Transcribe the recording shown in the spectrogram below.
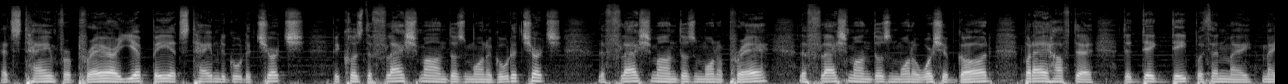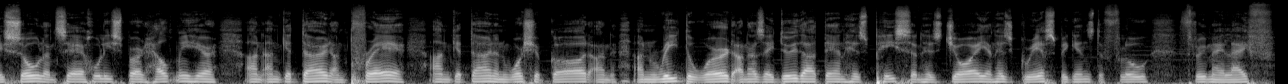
it's time for prayer. Yippee, it's time to go to church. Because the flesh man doesn't want to go to church. The flesh man doesn't want to pray. The flesh man doesn't want to worship God. But I have to, to dig deep within my, my soul and say, Holy Spirit, help me here. And, and get down and pray and get down and worship God and, and read the Word. And as I do that, then His peace and His joy and His grace begins to flow through my life.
